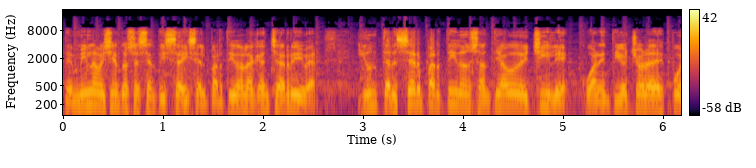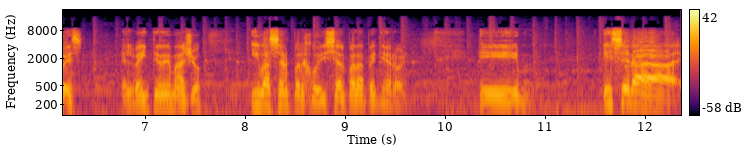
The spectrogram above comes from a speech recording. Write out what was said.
de 1966 el partido en la cancha de River y un tercer partido en Santiago de Chile 48 horas después, el 20 de mayo, iba a ser perjudicial para Peñarol. Eh, esa era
